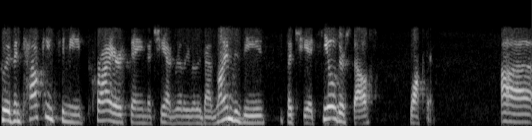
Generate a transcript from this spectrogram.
who had been talking to me prior saying that she had really really bad lyme disease but she had healed herself walked in uh,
